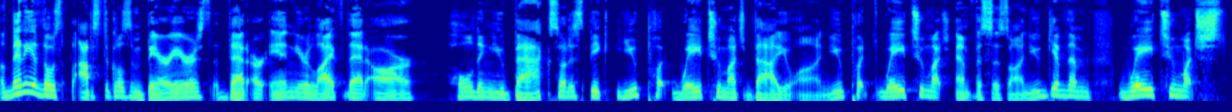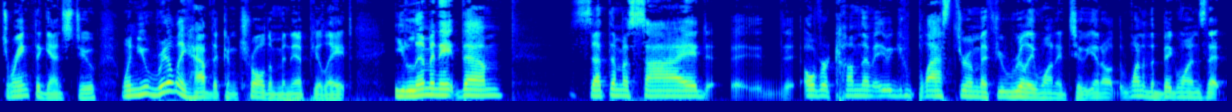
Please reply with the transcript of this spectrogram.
Many of those obstacles and barriers that are in your life that are holding you back, so to speak, you put way too much value on. You put way too much emphasis on. You give them way too much strength against you when you really have the control to manipulate, eliminate them, set them aside, uh, overcome them. You could blast through them if you really wanted to. You know, one of the big ones that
